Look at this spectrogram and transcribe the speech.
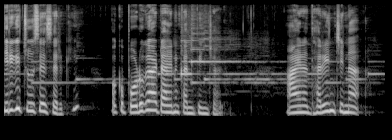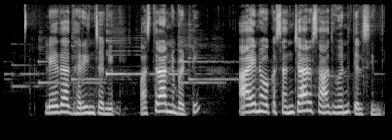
తిరిగి చూసేసరికి ఒక పొడుగాట ఆయన కనిపించాడు. ఆయన ధరించిన లేదా ధరించని వస్త్రాన్ని బట్టి ఆయన ఒక సంచార సాధువు అని తెలిసింది.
